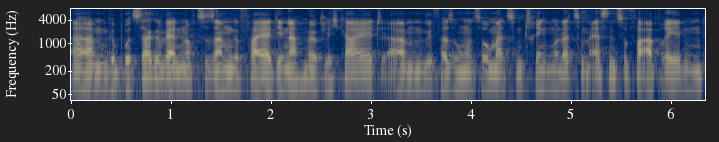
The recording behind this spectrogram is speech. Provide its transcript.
Ähm, Geburtstage werden noch zusammen gefeiert, je nach Möglichkeit. Ähm, wir versuchen uns so mal zum Trinken oder zum Essen zu verabreden,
